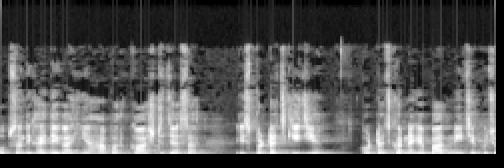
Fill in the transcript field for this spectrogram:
ऑप्शन दिखाई देगा, यहाँ पर कास्ट जैसा। इस पर टच कीजिए और टच करने के बाद नीचे कुछ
